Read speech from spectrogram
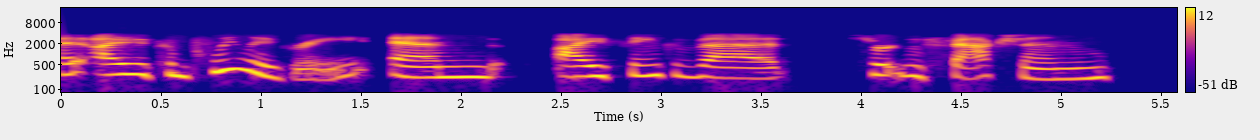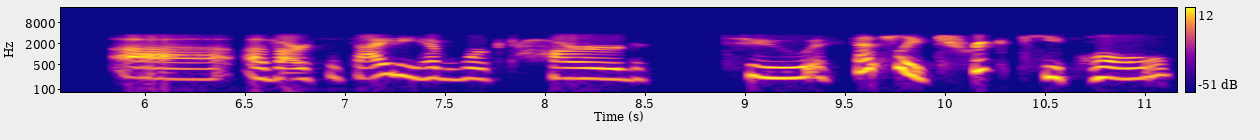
I completely agree. And I think that certain factions uh, of our society have worked hard to essentially trick people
